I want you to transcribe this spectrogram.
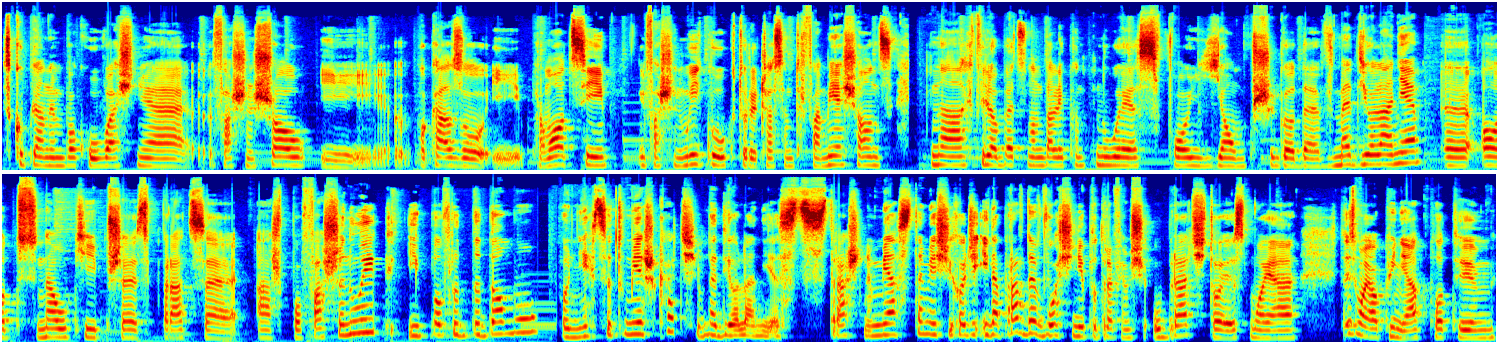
skupionym wokół właśnie fashion show i pokazu i promocji i fashion weeku, który czasem trwa miesiąc. Na chwilę obecną dalej kontynuuję swoją przygodę w Mediolanie, e, od nauki przez pracę aż po fashion week i powrót do domu, bo nie chcę tu mieszkać. Mediolan jest strasznym miastem, jeśli chodzi i naprawdę Włosi nie potrafią się ubrać. To jest moja, to jest moja opinia po tym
